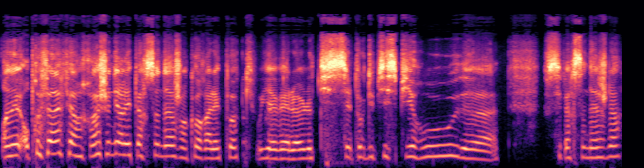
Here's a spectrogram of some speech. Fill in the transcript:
On, on, préférait faire rajeunir les personnages encore à l'époque, où il y avait le, petit, c'est l'époque du petit Spirou, de tous ces personnages-là.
